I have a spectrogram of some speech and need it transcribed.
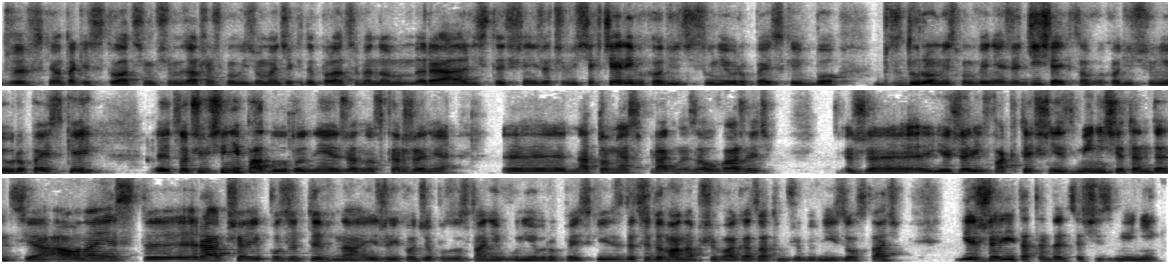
przede wszystkim o takiej sytuacji musimy zacząć mówić w momencie, kiedy Polacy będą realistycznie i rzeczywiście chcieli wychodzić z Unii Europejskiej, bo bzdurą jest mówienie, że dzisiaj chcą wychodzić z Unii Europejskiej, co oczywiście nie padło, to nie jest żadne oskarżenie. Natomiast pragnę zauważyć, że jeżeli faktycznie zmieni się tendencja, a ona jest raczej pozytywna, jeżeli chodzi o pozostanie w Unii Europejskiej, jest zdecydowana przewaga za tym, żeby w niej zostać. Jeżeli ta tendencja się zmieni,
